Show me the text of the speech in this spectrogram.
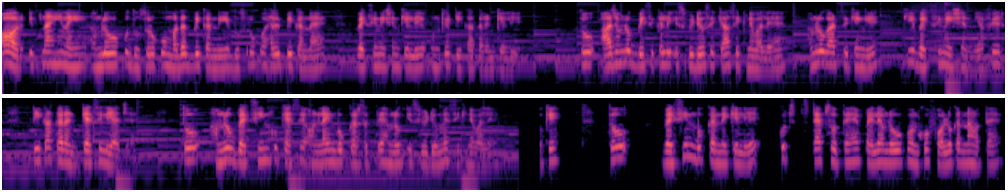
और इतना ही नहीं, हम लोगों को दूसरों को मदद भी करनी है, दूसरों को हेल्प भी करना है वैक्सीनेशन के लिए, उनके टीकाकरण के लिए। तो आज हम लोग बेसिकली इस वीडियो से क्या सीखने वाले हैं? हम लोग आज सीखेंगे कि वैक्सीनेशन या फिर टीकाकरण कैसे लिया जाए। तो हम लोग वैक्सीन को कैसे ऑनलाइन बुक कर सकते हैं, हम लोग इस वीडियो में सीखने वाले हैं। ओके तो वैक्सीन बुक करने के लिए कुछ स्टेप्स होते हैं, पहले हम लोगों को उनको फॉलो करना होता है।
